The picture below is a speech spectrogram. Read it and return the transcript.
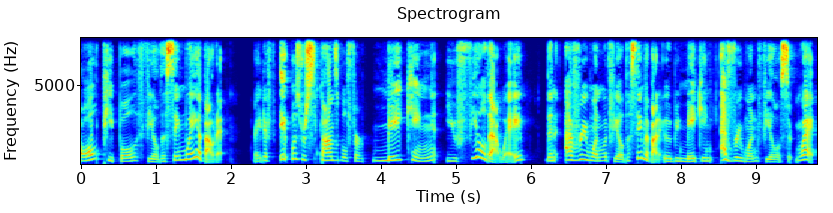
all people feel the same way about it, right? If it was responsible for making you feel that way, then everyone would feel the same about it. It would be making everyone feel a certain way.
